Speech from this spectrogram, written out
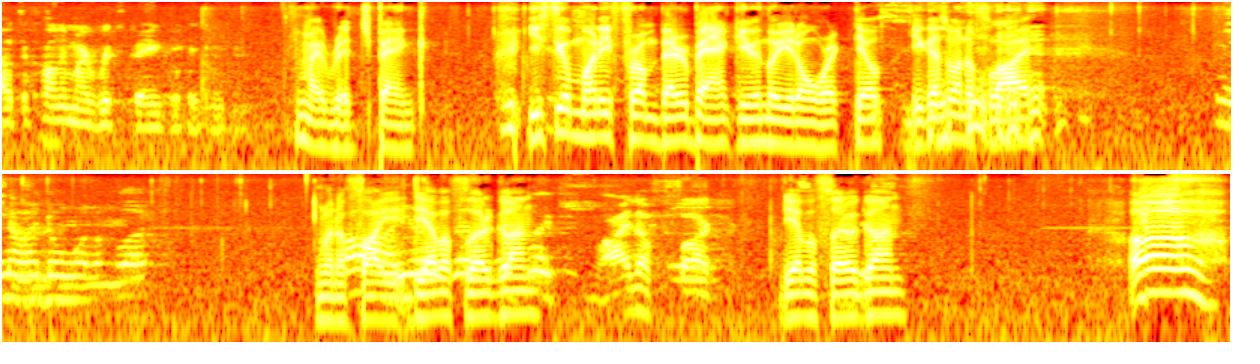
have to call in my rich bank. Okay, okay. My rich bank. You steal money from their bank even though you don't work there. You guys want to fly? No, I don't want to fly. Want to Oh, fly? Do you have a flare gun? glitch. Why the fuck? Do you have a flare gun? Oh!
